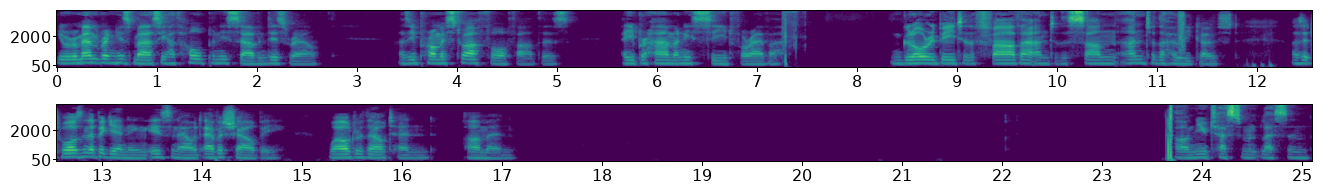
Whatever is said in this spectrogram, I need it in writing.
He, remembering his mercy, hath holpen his servant Israel, as he promised to our forefathers Abraham and his seed forever. Glory be to the Father, and to the Son, and to the Holy Ghost, as it was in the beginning, is now, and ever shall be, world without end. Amen. Our New Testament lesson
